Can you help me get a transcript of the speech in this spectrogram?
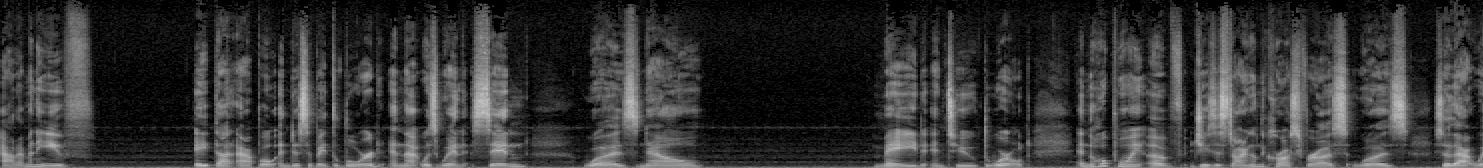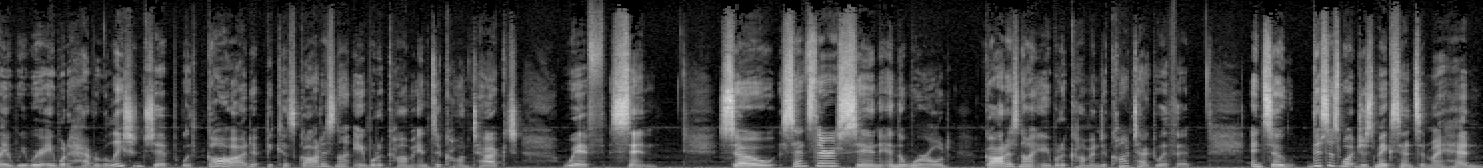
Adam and Eve ate that apple and disobeyed the Lord, and that was when sin was now made into the world. And the whole point of Jesus dying on the cross for us was so that way we were able to have a relationship with God because God is not able to come into contact with sin. So, since there is sin in the world, God is not able to come into contact with it. And so, this is what just makes sense in my head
